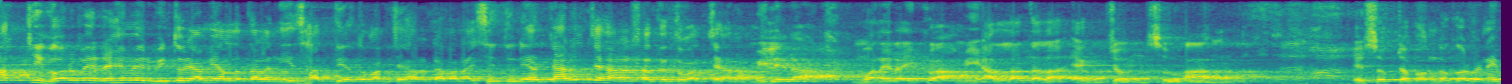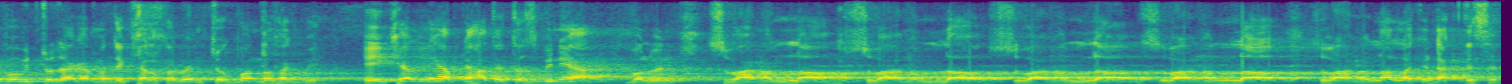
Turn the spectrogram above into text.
মাতৃগর্ভের রেহেমের ভিতরে আমি আল্লাহ তালা নিজ হাত দিয়ে তোমার চেহারাটা বানাইছি, দুনিয়ার কারও চেহারার সাথে তোমার চেহারা মিলে না। মনে রাখো আমি আল্লাহ তালা একজন সুহান এই চোখটা বন্ধ করবেন, এই পবিত্র জায়গার মধ্যে খেয়াল করবেন, চোখ বন্ধ থাকবে। এই খেয়াল নিয়ে আপনি হাতে তসবি নিয়ে বলবেন সুবাহ আল্লাহ সুবাহ আল্লাহ সুবাহ আল্লাহ সুবাহ আল্লাহ সুবাহ আল্লাহ আল্লাহকে ডাকতেছেন।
